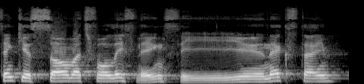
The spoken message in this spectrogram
Thank you so much for listening. See you next time.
